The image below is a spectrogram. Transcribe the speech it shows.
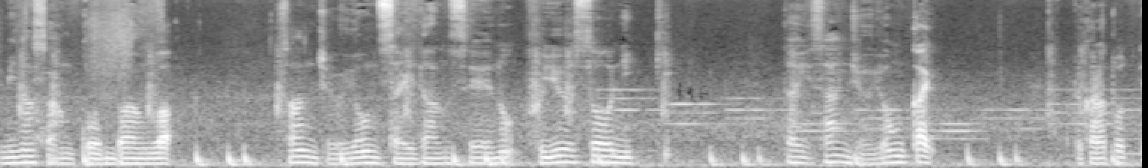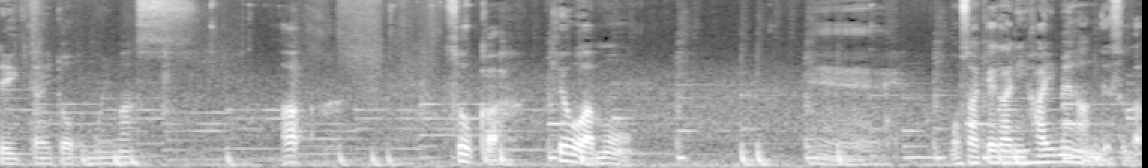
ー皆さんこんばんは。34歳男性の富裕層日記。第34回。これから撮っていきたいと思います。あそうか。今日はもうえーお酒が2杯目なんですが。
